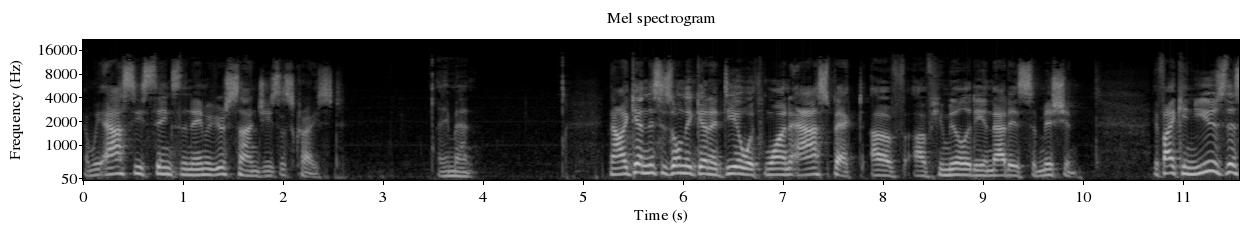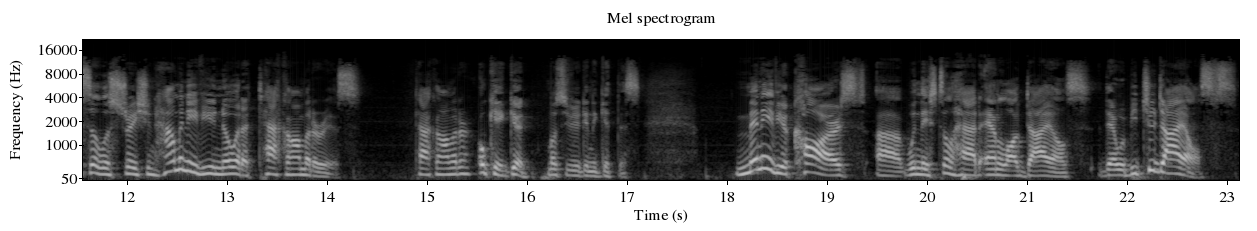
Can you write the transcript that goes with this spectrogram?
And we ask these things in the name of your Son, Jesus Christ. Amen. Now, again, this is only going to deal with one aspect of, of humility, and that is submission. If I can use this illustration, how many of you know what a tachometer is? Tachometer? Okay, good. Most of you are going to get this. Many of your cars, uh, when they still had analog dials, there would be two dials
